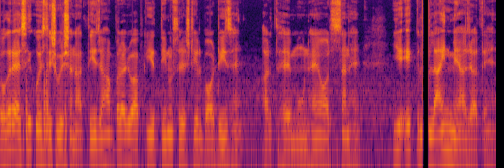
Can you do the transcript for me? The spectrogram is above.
तो अगर ऐसी कोई सिचुएशन आती है जहाँ पर जो आपकी ये तीनों सेलेस्टियल बॉडीज़ हैं अर्थ है मून है और सन है, ये एक लाइन में आ जाते हैं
